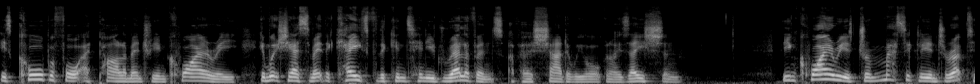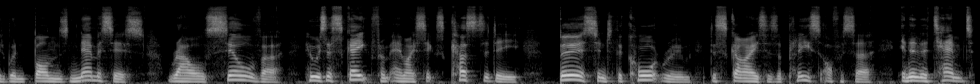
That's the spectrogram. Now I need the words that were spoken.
is called before a parliamentary inquiry in which she has to make the case for the continued relevance of her shadowy organisation. The inquiry is dramatically interrupted when Bond's nemesis, Raoul Silva, who has escaped from MI6 custody, bursts into the courtroom disguised as a police officer in an attempt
